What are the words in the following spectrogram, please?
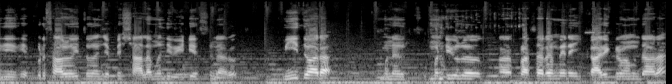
ఇది ఎప్పుడు సాల్వ్ అవుతుందని చెప్పేసి చాలా మంది వెయిట్ చేస్తున్నారు. మీ ద్వారా మన సుమన్ టీవీలో ప్రసారమైన ఈ కార్యక్రమం ద్వారా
